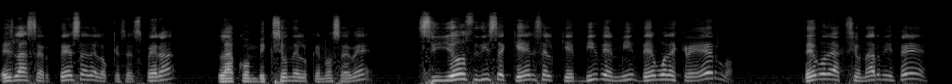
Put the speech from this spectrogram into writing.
es la certeza de lo que se espera, la convicción de lo que no se ve. Si Dios dice que Él es el que vive en mí, debo de creerlo, debo de accionar mi fe.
